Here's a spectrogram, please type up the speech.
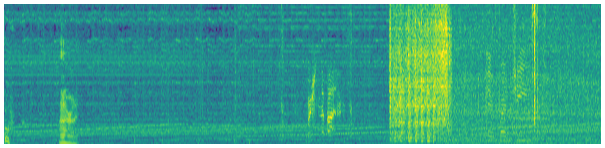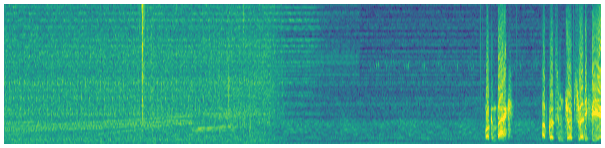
All right. I've got some jobs ready for you.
